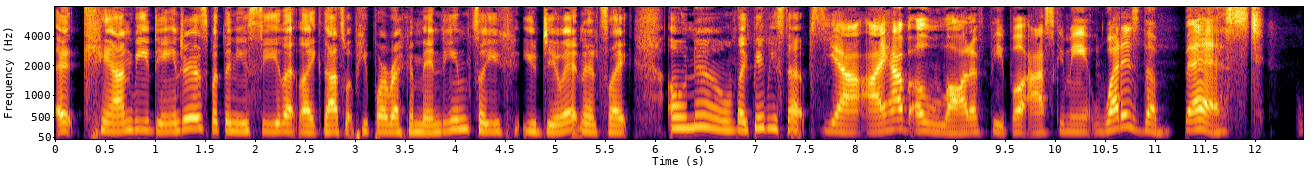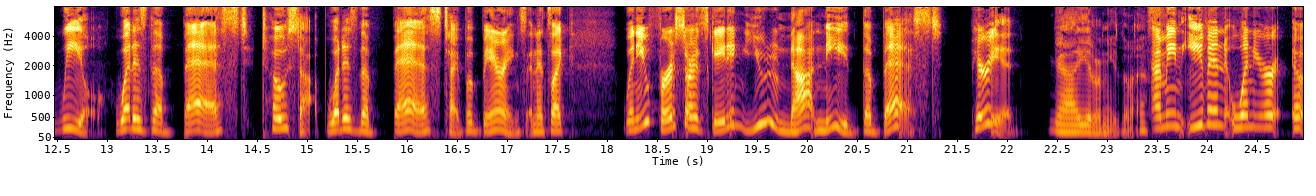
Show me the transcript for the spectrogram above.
it can be dangerous, but then you see that like that's what people are recommending, so you you do it, and it's like, oh no, like baby steps. Yeah, I have a lot of people asking me, what is the best wheel? What is the best toe stop? What is the best type of bearings? And it's like, when you first start skating, you do not need the best, period. Yeah, you don't need the best. I mean, even when you're uh,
